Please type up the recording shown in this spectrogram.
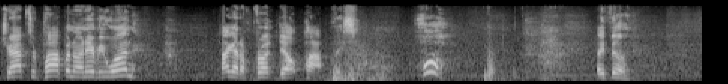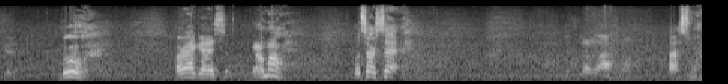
Traps are popping on every one. I got a front delt pop this. Whew. How you feeling? Good. Ooh. All right, guys. Come on. What's our set? This is our last one. Last one.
